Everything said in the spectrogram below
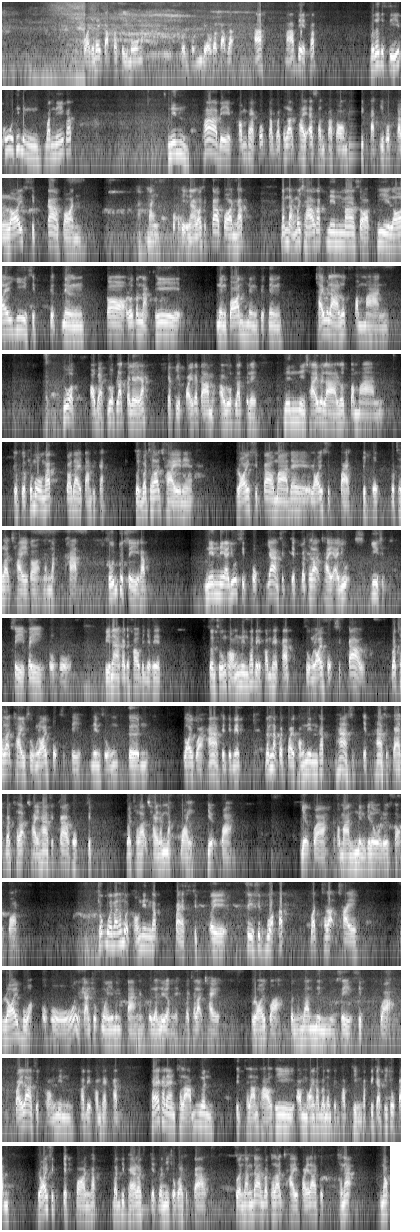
กว่าจะได้กลับก็สี่โมงอะส่วนผมเดี๋ยวก็กลับแล้วอะ มาอัปเดตครับมวยไทยเจ็ดสีคู่ที่หนึ่งวันนี้ครับ นินผ้าเบรกคอมแพคพบกับวัชระชัยแอสสันป่าตองพิกัดที่พบกันร้อยสิบเก้าปอนด์อะไม่ปกตินะร้อยสิบเก้าปอนด์ครับ น้ำหนักเมื่อเช้าครับ นินมาสอบที่ร้อยยี่สิบจุดหนึ่งก็ลดน้ำหนักที่หนึ่งปอนด์หนึ่งจุดหนึ่งใช้เวลาลดประมาณ รวบเอาแบบรวบรัดไปเลยนะ จะกี่พอยต์ก็ตามเอารวบรัดไปเลย นินนี่ใช้เวลาลดประมาณเกือบเกือบชั่วโมงครับ ก็ได้ตามพิกัด ส่วนวัชรชัยเนี่ยร้อยสิบเก้ามาได้ร้อยสิบแปดจุดหกวัชรชัยก็น้ำหนักขาดศูนย์จุดสี่ครับ นินนี่อายุสิบหกย่างสิบเจ็ดวัชรชัยอายุยี่สิบสี่ปี โอ้โห ปีหน้าก็จะเข้าเป็นประเภทส่วนสูงของนินพระเบกคอมแพคครับ สูงร้อยหกสิบเก้า วัชระชัยสูงร้อยหกสิบสี่นินสูงเกินร้อยกว่าห้าเซนติเมตรน้ำหนักปล่อยของนินครับห้าสิบเจ็ดห้าสิบแปดวัชระชัยห้าสิบเก้าหกสิบวัชระชัยน้ำหนักปล่อย เยอะกว่า เยอะกว่าประมาณหนึ่งกิโลหรือสองปอนด์ชกมวยมาทั้งหมดของนินครับแปดสิบเอ้สี่สิบบวกครับ วัชระชัยร้อยบวก โอ้โห การชกมวยมันต่างกันคนละเรื่องเลย วัชระชัย ร้อยกว่า ส่วนทางด้านนินสี่สิบกว่า ไฟล่าสุดของนินพาเบกคอมแพคครับ แพ้คะแนนฉลามเงินติดฉลามขาวที่อ้อมน้อยครับวันนั้นเป็นท็อปคิงครับพิกัดที่ชกกัน117ปอนด์ครับ วันที่แพ้117วันนี้ชก119ส่วนทางด้านวัชรชัยไฟล่าสุด ชนะน็อก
